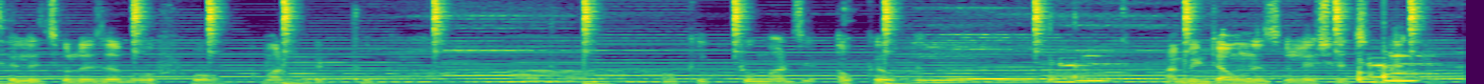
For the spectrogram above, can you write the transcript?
সেলে চলে যাব। ওহো মার্কেট তো ওকে একটু মার্জিন ওকে ওকে। আমি ডাউনে চলে এসেছি দেখো।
